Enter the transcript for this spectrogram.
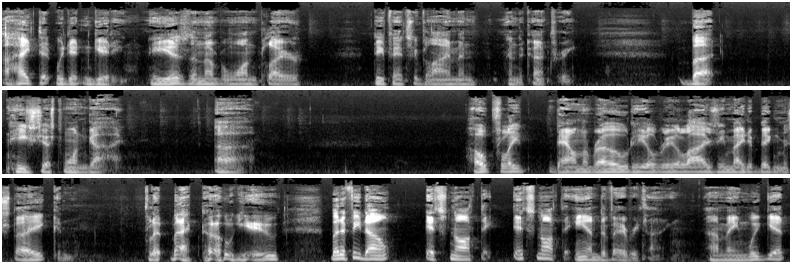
I hate that we didn't get him. He is the number one player, defensive lineman in the country, but he's just one guy. Uh, hopefully, down the road, he'll realize he made a big mistake and flip back to OU. But if he don't, it's not the it's not the end of everything. I mean, we get.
